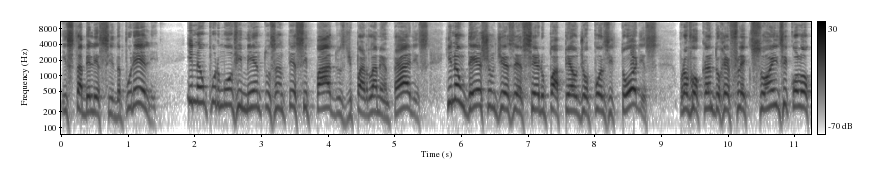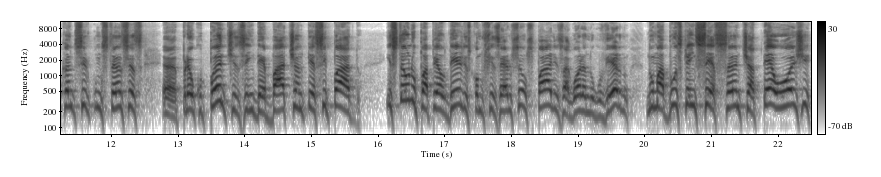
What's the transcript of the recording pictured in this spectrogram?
estabelecida por ele, e não por movimentos antecipados de parlamentares que não deixam de exercer o papel de opositores, provocando reflexões e colocando circunstâncias eh, preocupantes em debate antecipado. Estão no papel deles, como fizeram seus pares agora no governo, numa busca incessante até hoje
